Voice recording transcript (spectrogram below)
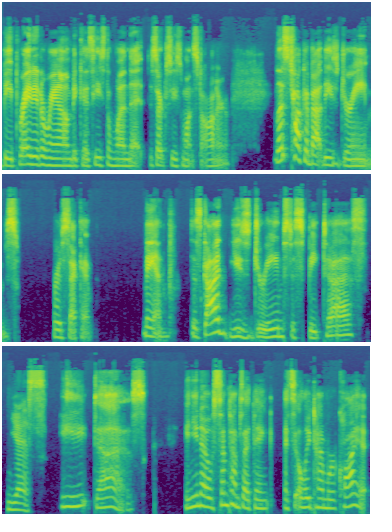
be paraded around because he's the one that Xerxes wants to honor. Let's talk about these dreams for a second. Man, does God use dreams to speak to us? Yes. He does. And, you know, sometimes I think it's the only time we're quiet.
